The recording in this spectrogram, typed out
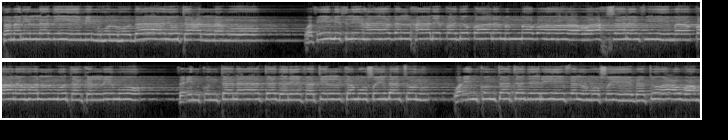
فمن الذي منه الهدى يتعلم. وفي مثل هذا الحال قد قال من مضى وأحسن فيما قاله المتكلم فإن كنت لا تدري فتلك مصيبة. وإن كنت تدري فالمصيبة أعظم.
